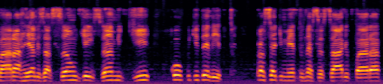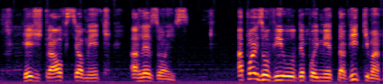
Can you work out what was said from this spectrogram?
para a realização de exame de corpo de delito, procedimento necessário para registrar oficialmente as lesões. Após ouvir o depoimento da vítima,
